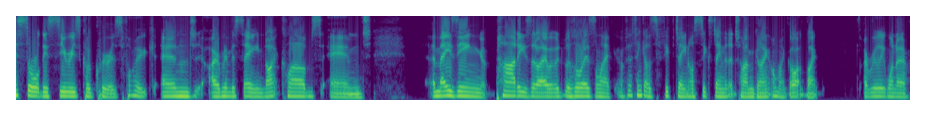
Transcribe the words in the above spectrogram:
saw this series called Queer as Folk, and I remember seeing nightclubs and amazing parties that I would, was always like, I think I was 15 or 16 at the time, going, oh my God, like, I really want to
